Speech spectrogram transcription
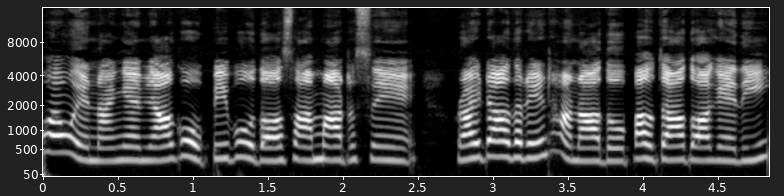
ဖွဲ့ဝင်နိုင်ငံများကိုပေးပို့သောစာမှတဆင့်ရိုက်တာသတင်းဌာနသို့ပေါက်ကြားသွားခဲ့သည်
